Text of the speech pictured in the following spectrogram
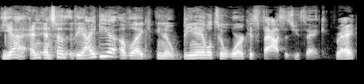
Yeah, and and so the idea of like you know being able to work as fast as you think, right?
